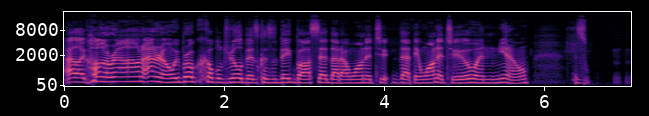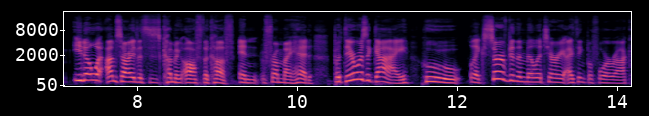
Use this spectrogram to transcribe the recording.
I like hung around. I don't know. We broke a couple drill bits because the big boss said that I wanted to, that they wanted to, and you know, you know what? I'm sorry, this is coming off the cuff and from my head, but there was a guy who like served in the military, I think before Iraq,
